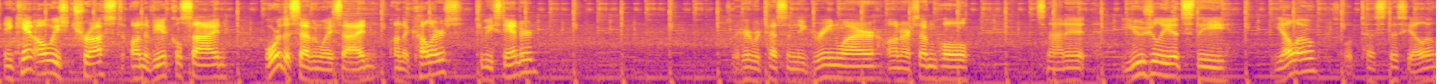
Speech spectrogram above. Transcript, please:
and you can't always trust on the vehicle side or the seven way side on the colors to be standard. So here we're testing the green wire on our seven pole it's not it. Usually it's the yellow, so we'll test this yellow.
